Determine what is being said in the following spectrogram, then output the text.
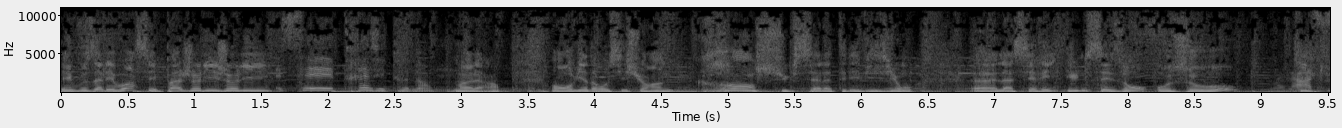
Et vous allez voir, c'est pas joli joli. c'est très étonnant. Voilà. hein. On reviendra aussi sur un grand succès à la télévision, euh, la série Une saison au zoo Voilà. qui,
